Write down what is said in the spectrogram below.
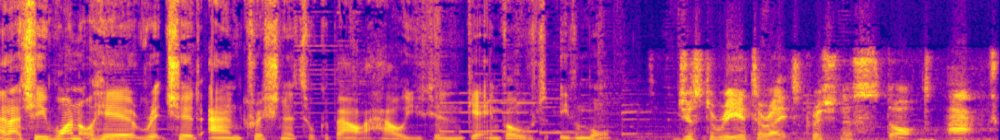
And actually, why not hear Richard and Krishna talk about how you can get involved even more? Just to reiterate, Krishna Stott at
